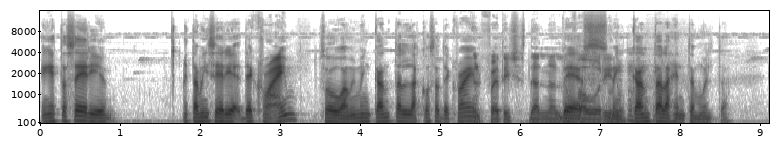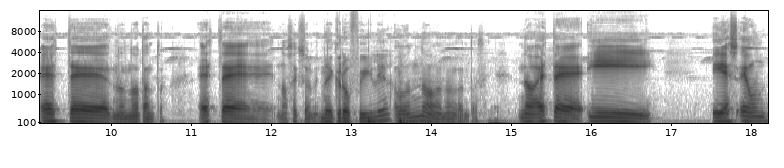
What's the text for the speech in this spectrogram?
En esta serie, esta miniserie, The Crime, so, a mí me encantan las cosas de Crime. El fetish de Arnaldo Ves, favorito. me encanta la gente muerta. Este, no, no tanto. Este, no sexualmente. Necrofilia. Oh, no, no tanto así. No, este, y, y es, es un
